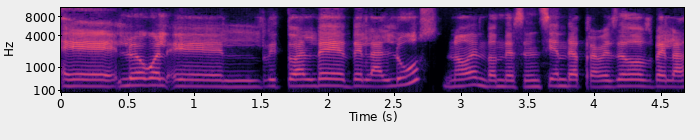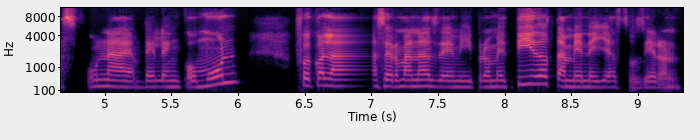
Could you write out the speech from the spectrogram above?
Eh, luego el, ritual de, de, la luz, ¿no? En donde se enciende a través de dos velas, una vela en común. Fue con las hermanas de mi prometido, también ellas nos dieron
